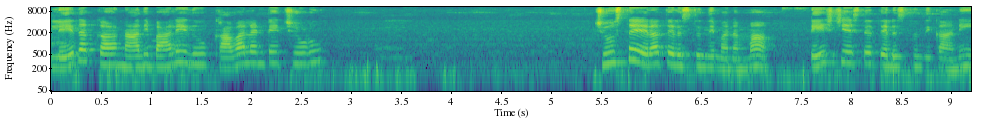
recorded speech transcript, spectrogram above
లేదక్క నాది బాలేదు. కావాలంటే చూడు. చూస్తే ఎలా తెలుస్తుంది మనమ్మ? టేస్ట్ చేస్తే తెలుస్తుంది కానీ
